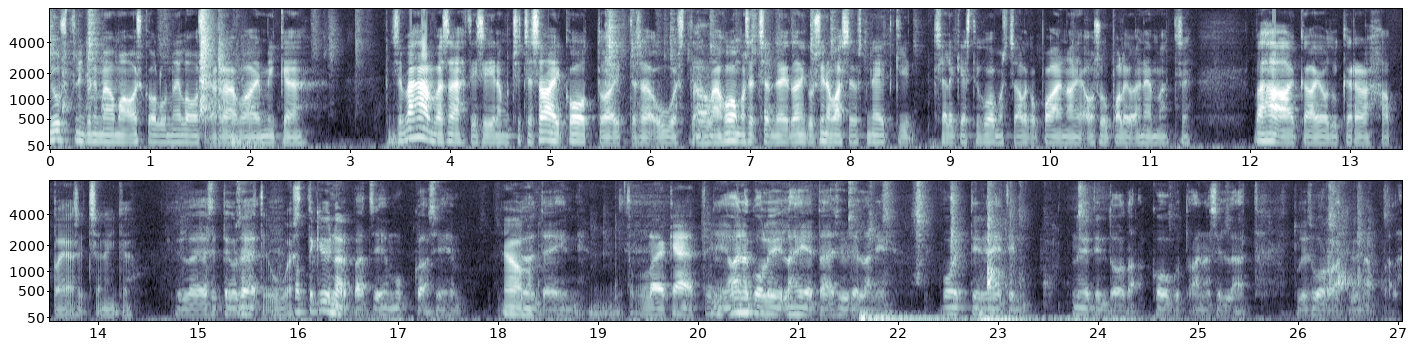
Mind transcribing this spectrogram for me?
just niin kuin nimenomaan olisiko ollut neloserä vai mikä, niin se vähän väsähti siinä, mutta sitten se sai koottua itsensä uudestaan. Joo. Mä huomasin, että se, niin kuin siinä vaiheessa just neitkin selkeästi huomasi, että se alkoi painaa ja osuu paljon enemmän, että se vähän aikaa joutui kerran happea ja sitten se niin kuin Kyllä, ja sitten kun se uudestaan. otti kyynärpäät siihen mukaan siihen Joo. lyönteihin, niin, mm, tulee. Niin aina kun oli lähietäisyydellä, niin voitti neetin, neetin tuota koukut aina sillä, että tuli suoraan kyynärpäällä.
